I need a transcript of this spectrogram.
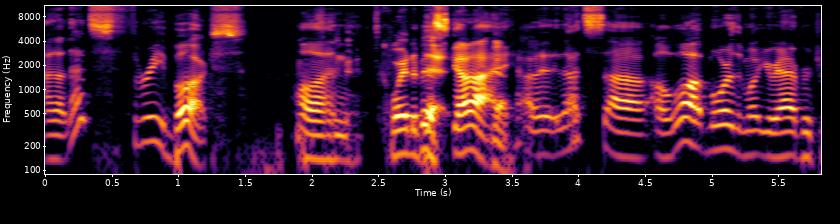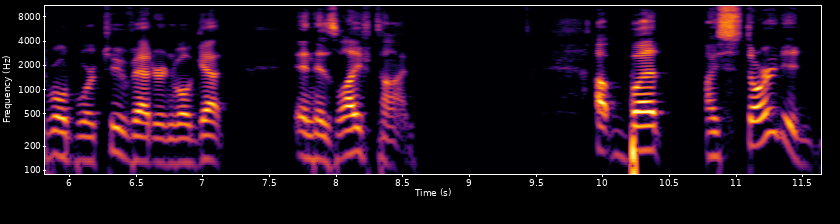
Uh, that's three books on it's quite a bit. this guy. Yeah. I mean, that's uh, a lot more than what your average World War II veteran will get in his lifetime. Uh, but I started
